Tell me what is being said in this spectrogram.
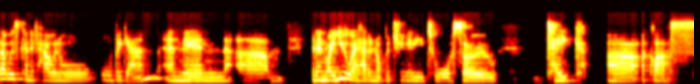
that was kind of how it all all began, and then um, at NYU, I had an opportunity to also take uh, a class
